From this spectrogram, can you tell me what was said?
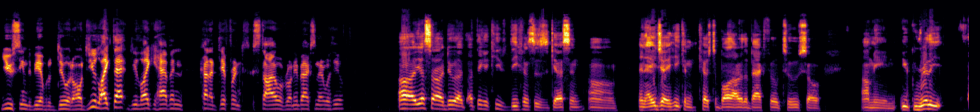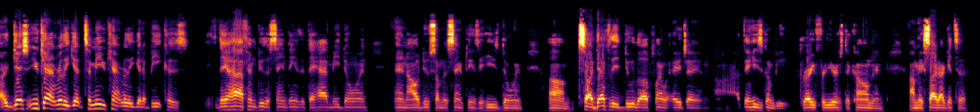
You seem to be able to do it all. Do you like that? Do you like having kind of different style of running backs in there with you? Uh, yes, sir, I do. I, I think it keeps defenses guessing. Um, and AJ, he can catch the ball out of the backfield too. So, I mean, you really, I guess you can't really get to me. You can't really get a beat because they have him do the same things that they have me doing, and I'll do some of the same things that he's doing. Um, so I definitely do love playing with AJ, and uh, I think he's going to be great for years to come. And I'm excited I get to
